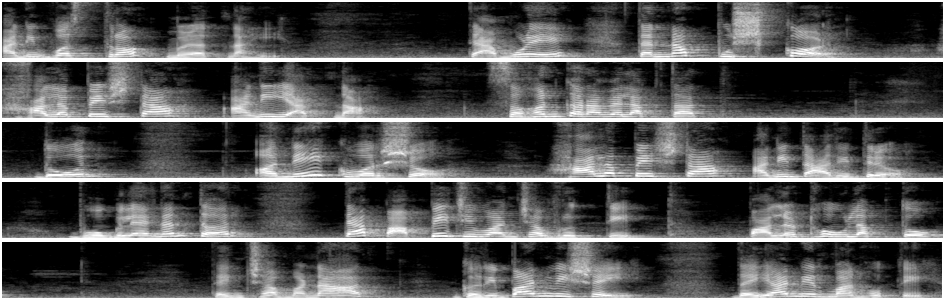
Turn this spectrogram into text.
आणि वस्त्र मिळत नाही. त्यामुळे त्यांना पुष्कळ हालपेष्टा आणि यातना सहन कराव्या लागतात. दोन अनेक वर्ष हालपेष्टा आणि दारिद्र्य भोगल्यानंतर त्या पापी जीवांच्या वृत्तीत पालट होऊ लागतो. त्यांच्या मनात गरिबांविषयी दया निर्माण होते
